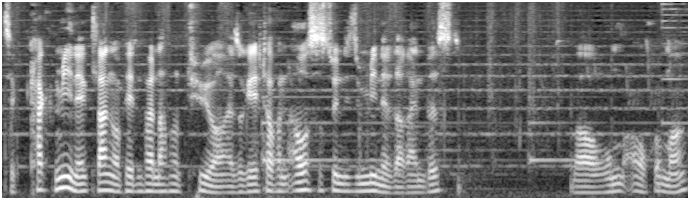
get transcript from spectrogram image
Diese Kackmine klang auf jeden Fall nach einer Tür. Also gehe ich davon aus, dass du in diese Mine da rein bist. Warum auch immer.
